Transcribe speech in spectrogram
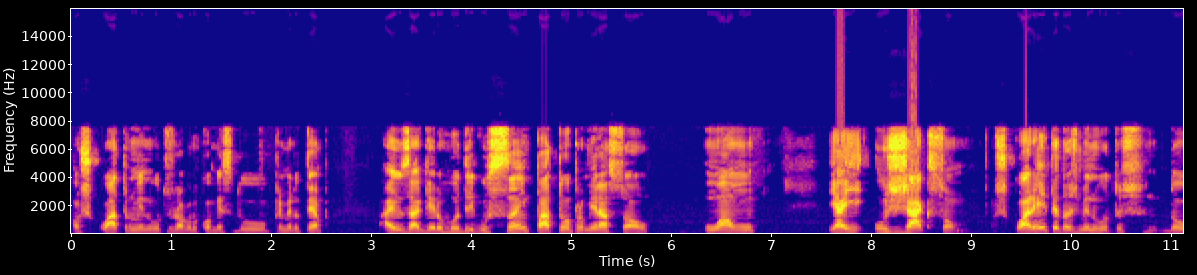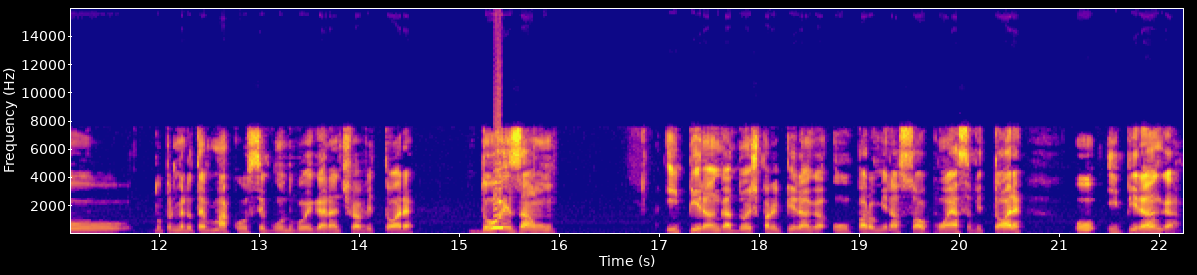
aos 4 minutos, logo no começo do primeiro tempo. Aí o zagueiro Rodrigo San empatou para o Mirassol, 1 a 1 E aí o Jackson, aos 42 minutos do, do primeiro tempo, marcou o segundo gol e garantiu a vitória 2 a 1 Ipiranga, 2 para o Ipiranga, 1 para o Mirassol. Com essa vitória, o Ipiranga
